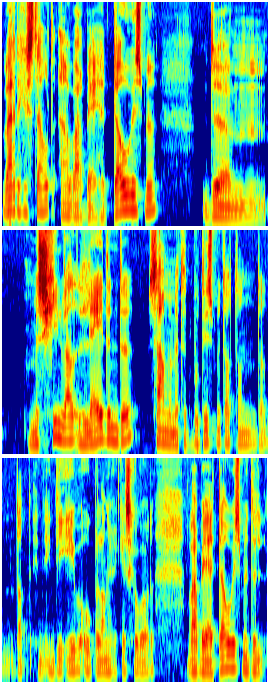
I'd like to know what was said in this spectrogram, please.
werden gesteld en waarbij het Taoïsme de mm, misschien wel leidende, samen met het boeddhisme, dat, dan, dat, in, in die eeuwen ook belangrijk is geworden, waarbij het Taoïsme de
